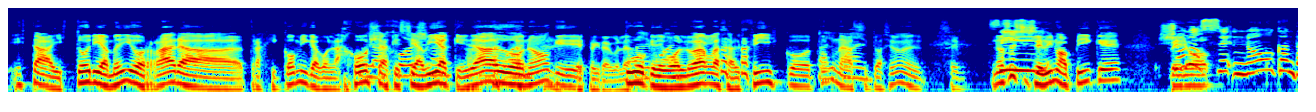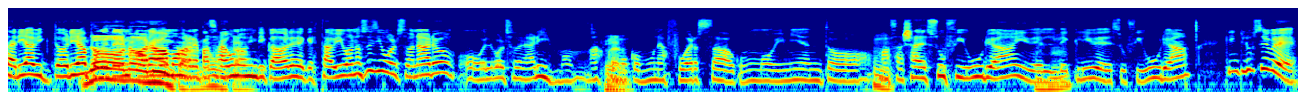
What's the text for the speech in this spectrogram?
esta historia medio rara, tragicómica con las joyas que se había quedado, ¿no? Que Espectacular. tuvo Tal que cual. devolverlas al fisco, toda Tal una cual. situación. se- no Sí. sé si se vino a pique, Yo pero no sé, no cantaría victoria porque No, ahora vamos a repasar nunca. algunos indicadores de que está vivo. No sé si Bolsonaro o el bolsonarismo, más Claro. como, como una fuerza o como un movimiento, Hmm. más allá de su figura y del declive de su figura, que inclusive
